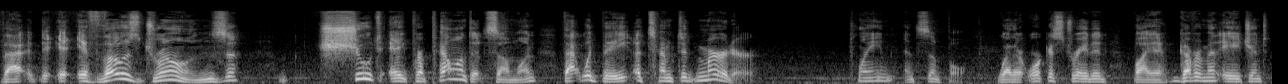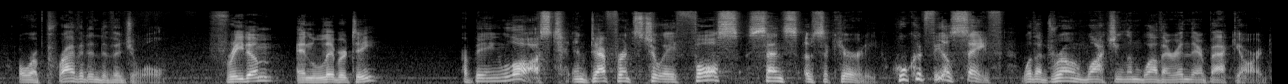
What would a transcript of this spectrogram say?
That if those drones shoot a propellant at someone, that would be attempted murder plain and simple, whether orchestrated by a government agent or a private individual. Freedom and liberty are being lost in deference to a false sense of security. Who could feel safe with a drone watching them while they're in their backyard?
